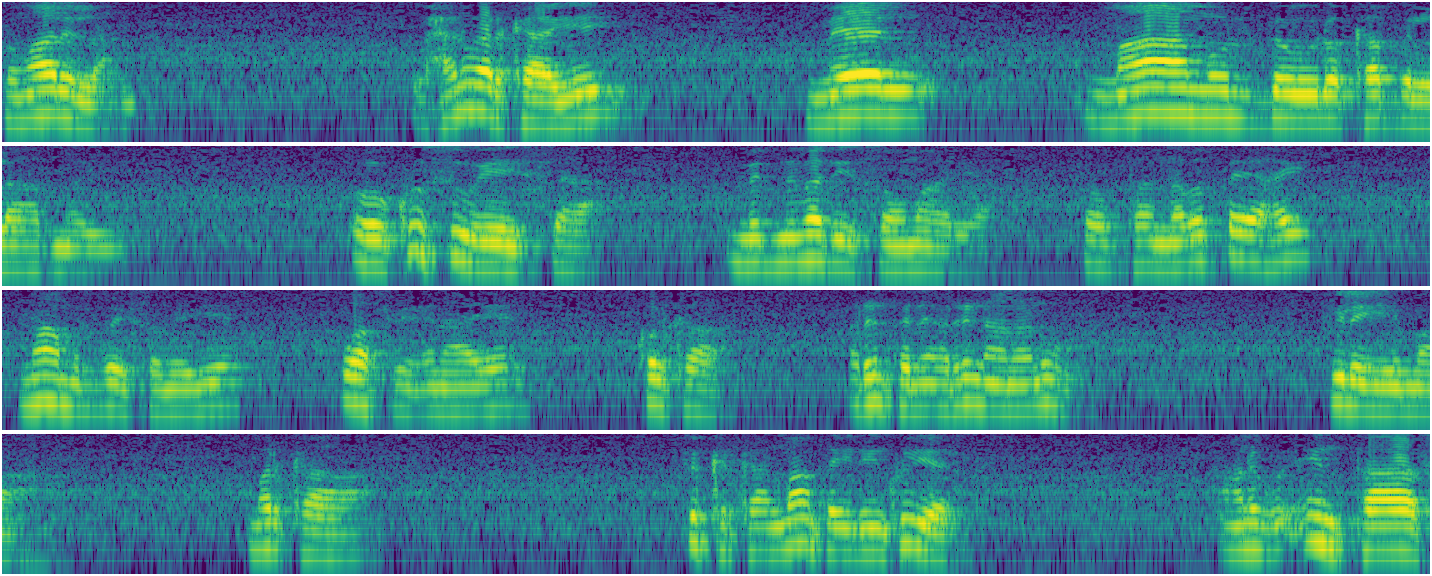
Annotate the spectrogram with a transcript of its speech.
somalilan waxaan u arkayey meel maamul dowlo ka bilaabmay oo ku sugaysa midnimadii soomaaliya. Sababtaa nabad bay ahayd maamul bay sameeyeen waa fiicnaayeen. Kolkaa arrintani arrin aan anugu filayay ma aha. Marka fikirkaan maanta idinku yeertay anigu intaas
